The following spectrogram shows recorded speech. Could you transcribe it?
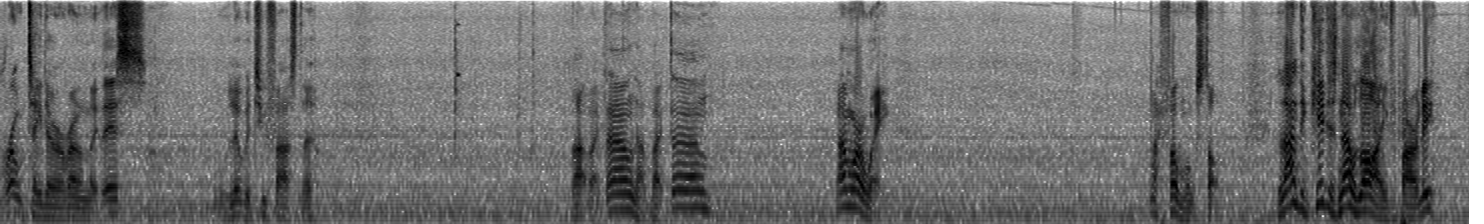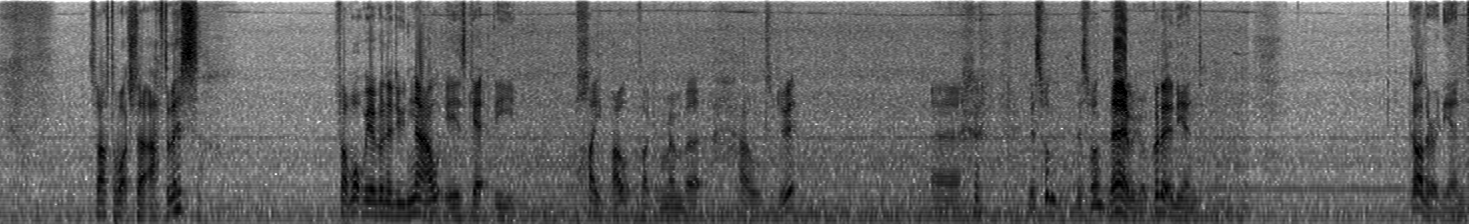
Rotate her around like this. Ooh, a little bit too fast there. That back down, that back down. And we're away. My phone won't stop. Landing Kid is now live, apparently. So I have to watch that after this. But what we are going to do now is get the pipe out, if I can remember how to do it. Uh, this one? This one? There we go. Got it at the end. Got her at the end.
